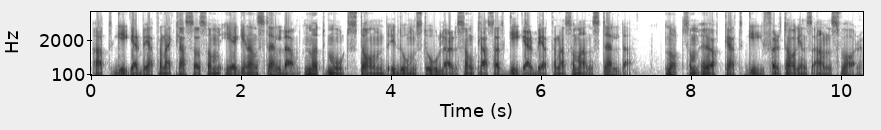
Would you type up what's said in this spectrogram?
att gigarbetarna klassas som egenanställda, mött motstånd i domstolar som klassat gigarbetarna som anställda. Något som ökat gigföretagens ansvar.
